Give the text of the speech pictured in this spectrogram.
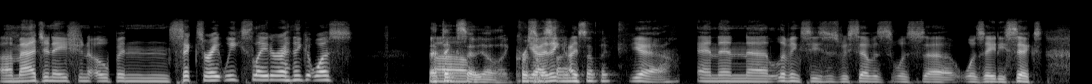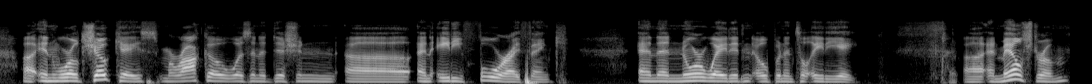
Imagination opened six or eight weeks later, I think it was. I think so. Um, Yeah, like yeah, I Christmas think time I- or something. Yeah, and then uh, Living Seas, as we said, was was uh, was eighty six. Uh, in World Showcase, Morocco was an addition, uh, an eighty four, I think, and then Norway didn't open until eighty eight. Uh, and Maelstrom,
